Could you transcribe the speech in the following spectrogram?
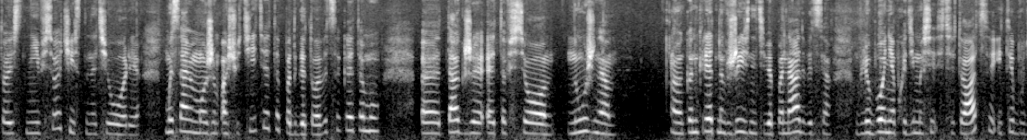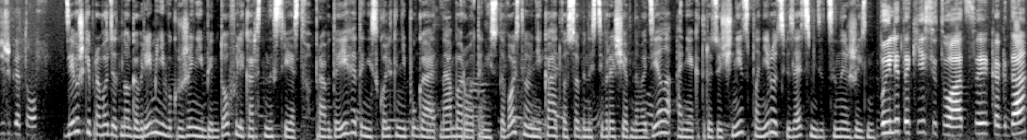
то есть не все чисто на теории. Мы сами можем ощутить это, подготовиться к этому. Э, также это все нужно э, конкретно в жизни тебе понадобится в любой необходимой ситуации, и ты будешь готов. Девушки проводят много времени в окружении бинтов и лекарственных средств. Правда, их это нисколько не пугает. Наоборот, они с удовольствием вникают в особенности врачебного дела, а некоторые из учениц планируют связать с медициной жизнь. Были такие ситуации, когда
